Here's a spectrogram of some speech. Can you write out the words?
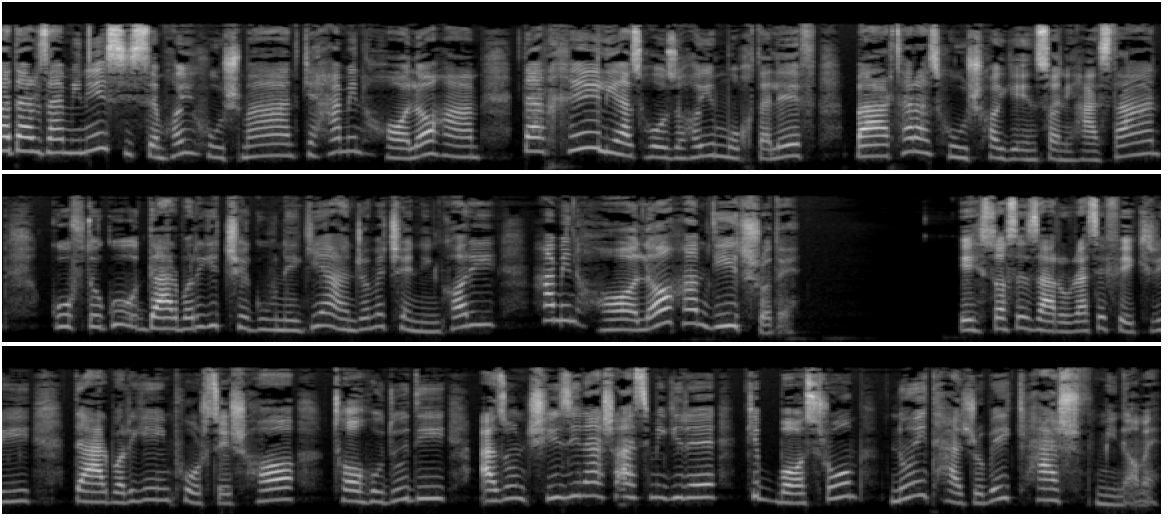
و در زمینه سیستم های هوشمند که همین حالا هم در خیلی از حوزه های مختلف برتر از هوش های انسانی هستند گفتگو درباره چگونگی انجام چنین کاری همین حالا هم دیر شده. احساس ضرورت فکری درباره این پرسش ها تا حدودی از اون چیزی نشأت می‌گیره که باسروم نوعی تجربه کشف مینامه.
